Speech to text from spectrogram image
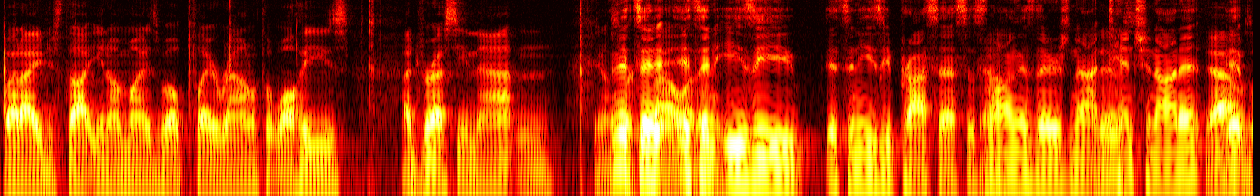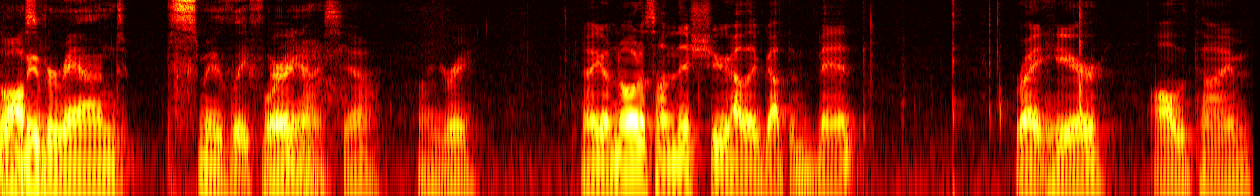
but I just thought, you know, I might as well play around with it while he's addressing that and, you know, And it's a it's an easy it's an easy process as Yeah. long as there's not tension on it. Yeah, it it will awesome. move around smoothly for Very you. Very nice, yeah. I agree. Now you'll notice on this shoe how they've got the vent right here all the time.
